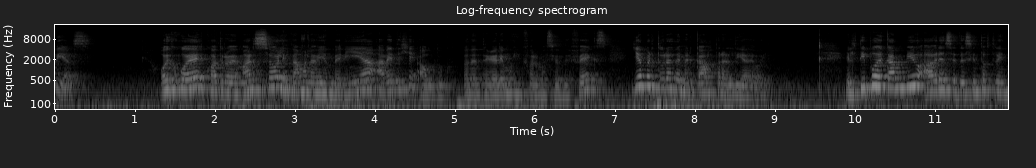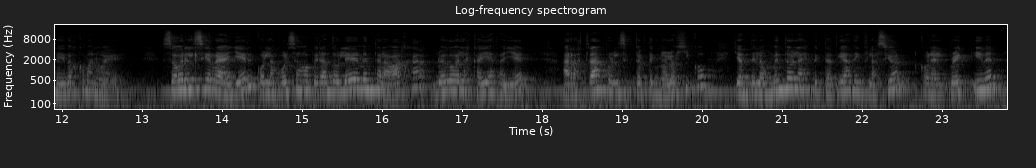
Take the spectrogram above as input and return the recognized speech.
días. Hoy jueves 4 de marzo les damos la bienvenida a BTG Outlook, donde entregaremos información de FEX y aperturas de mercados para el día de hoy. El tipo de cambio abre en 732,9. Sobre el cierre de ayer, con las bolsas operando levemente a la baja, luego de las caídas de ayer, arrastradas por el sector tecnológico y ante el aumento de las expectativas de inflación, con el break-even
